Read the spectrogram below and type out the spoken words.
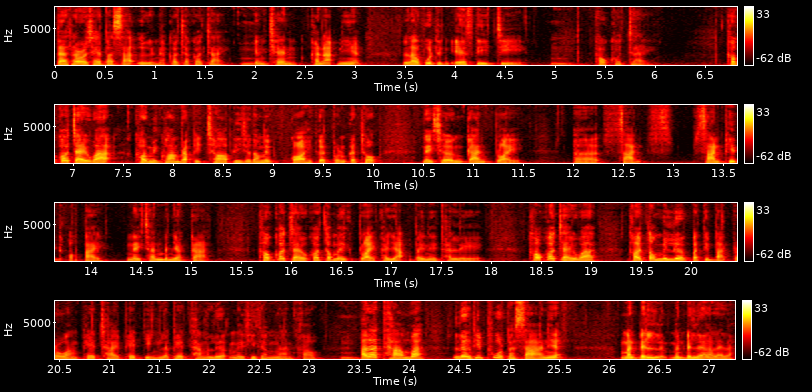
แต่ถ้าเราใช้ภาษาอื่นเนี่ยเขาจะเข้าใจ อย่างเช่น ขณะนี้เราพูดถึง SDG เขาเข้าใจ เขาเข้าใจว่าเขามีความรับผิดชอบที่จะต้องไม่ก่อให้เกิดผลกระทบ ในเชิงการปล่อยเออสารสารพิษออกไปในชั้นบรรยากาศ เขาเข้าใจว่าเขาต้องไม่ปล่อยขยะไปในทะเล เขาเข้าใจว่าเขาต้องไม่เลือกปฏิบัติระหว่างเพศชายเพศหญิง และเพศทางเลือกในที่ทำงานเขาเอาแล้วถามว่าเรื่องที่พูดภาษาเนี่ยมันเป็นมันเป็นเรื่องอะไรล่ะ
